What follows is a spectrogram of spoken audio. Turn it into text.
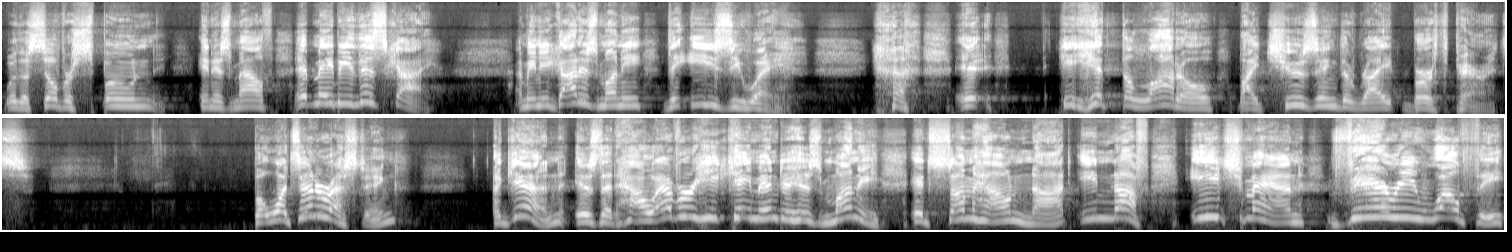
with a silver spoon in his mouth. It may be this guy. I mean, he got his money the easy way. it, he hit the lotto by choosing the right birth parents. But what's interesting, again, is that however he came into his money, it's somehow not enough. Each man very wealthy,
